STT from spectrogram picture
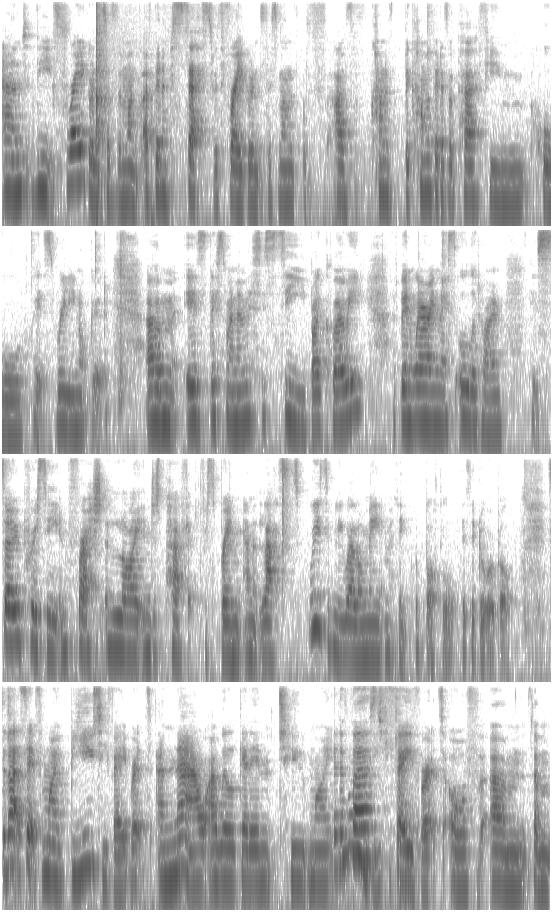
And the fragrance of the month, I've been obsessed with fragrance this month. I've kind of become a bit of a perfume whore. It's really not good. Um, is this one, and this is See by Chloe. I've been wearing this all the time. It's so pretty and fresh and light and just perfect for spring and it lasts reasonably well on me and I think the bottle is adorable. So that's it for my beauty favourites and now I will get into my the first favourite of um, the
